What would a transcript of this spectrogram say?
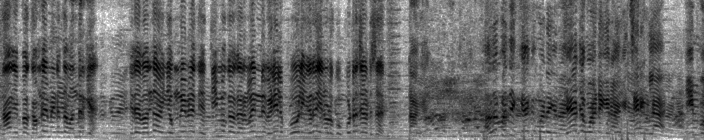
நாங்கள் இப்போ கம்ப்ளைண்ட் பண்ணிட்டு தான் வந்திருக்கேன். இதை வந்து அவங்க உண்மையிலே திமுக காரங்களும் இன்னும் வெளியில் போகலிங்கிறது என்னோட குற்றச்சாட்டு சார். நாங்கள் அதை பத்தி கேட்க மாட்டேங்கிறாங்க. கேட்க மாட்டேங்கிறாங்க. சரிங்களா? இப்போ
